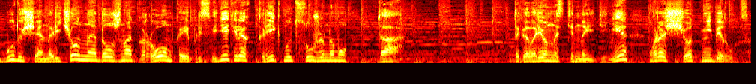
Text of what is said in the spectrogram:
будущая нареченная должна громко и при свидетелях крикнуть суженому «Да». Договоренности наедине в расчет не берутся.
